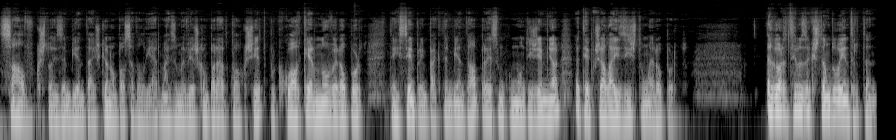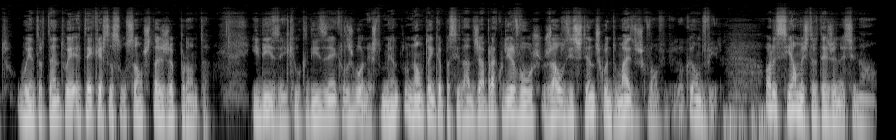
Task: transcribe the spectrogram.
salvo questões ambientais que eu não posso avaliar, mais uma vez comparado com Alcochete, porque qualquer novo aeroporto tem sempre impacto ambiental, parece-me que o Montijo é melhor, até porque já lá existe um aeroporto. Agora temos a questão do entretanto. O entretanto é até que esta solução esteja pronta. E dizem, aquilo que dizem é que Lisboa, neste momento, não tem capacidade já para acolher voos, já os existentes, quanto mais os que vão, que vão de vir. Ora, se há uma estratégia nacional,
